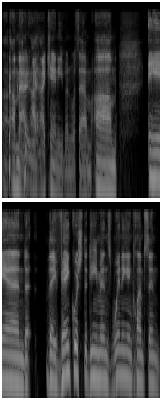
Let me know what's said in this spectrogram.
yeah. uh, I'm at, yeah. I, I can't even with them um and they vanquished the demons, winning in Clemson,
